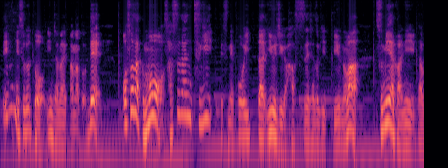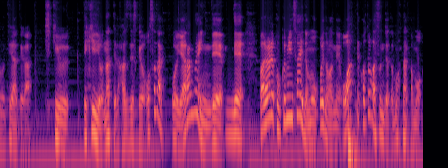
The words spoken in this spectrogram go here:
っていうふうにするといいんじゃないかなと。で、おそらくもうさすがに次ですね、こういった有事が発生した時っていうのは、速やかに多分手当が支給できるようになってるはずですけど、おそらくこうやらないんで、で、我々国民サイドもこういうのがね、終わってことが済んじゃうともうなんかも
